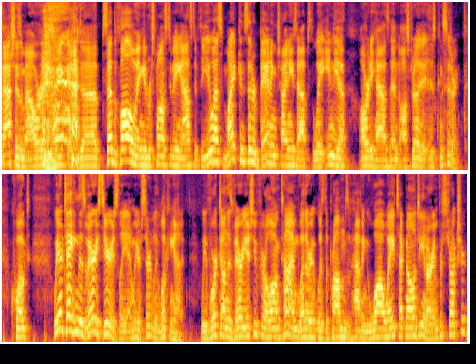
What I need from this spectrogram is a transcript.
fascism hour this week and uh, said the following in response to being asked if the U.S. might consider banning Chinese apps the way India already has and Australia is considering. Quote, We are taking this very seriously and we are certainly looking at it. We've worked on this very issue for a long time, whether it was the problems of having Huawei technology in our infrastructure.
